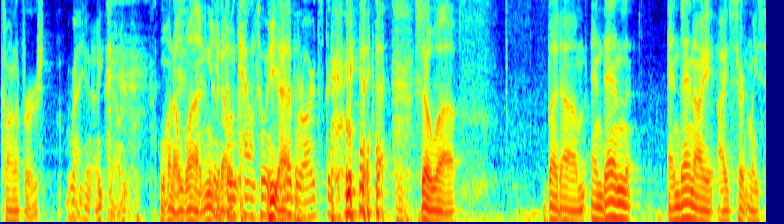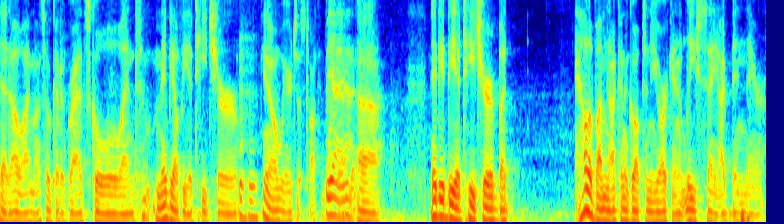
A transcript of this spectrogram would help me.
conifers. Right. You know, you know 101, you know. don't count towards your liberal arts degree. So, uh, but um, and then and then I, I certainly said, oh, I might as well go to grad school and maybe I'll be a teacher. You know, we were just talking about Mm-hmm. Yeah, that. yeah. Uh, maybe be a teacher, but hell if I'm not going to go up to New York and at least say I've been there.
